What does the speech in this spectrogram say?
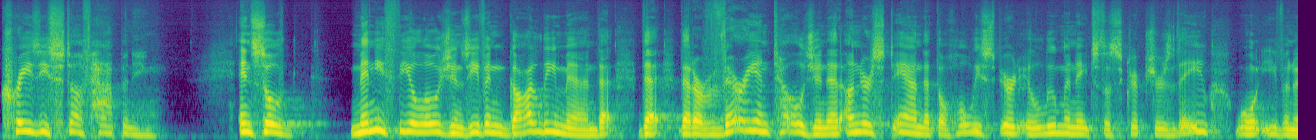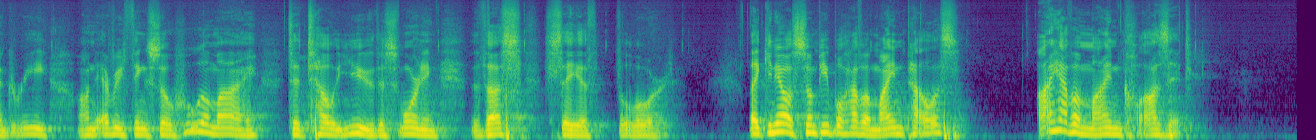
crazy stuff happening. And so Many theologians, even godly men that, that, that are very intelligent, that understand that the Holy Spirit illuminates the scriptures, they won't even agree on everything. So, who am I to tell you this morning, thus saith the Lord? Like, you know, some people have a mind palace. I have a mind closet.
